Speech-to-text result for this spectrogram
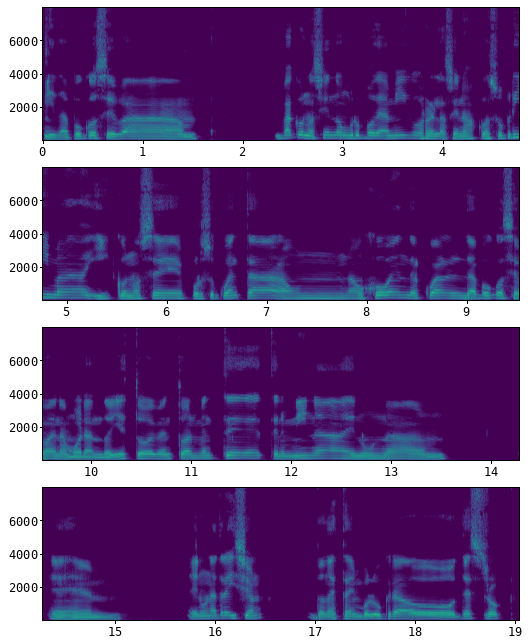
y de a poco se va va conociendo a un grupo de amigos relacionados con su prima y conoce por su cuenta a un, a un joven del cual de a poco se va enamorando. Y esto eventualmente termina en una em, en una traición donde está involucrado Deathstroke.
